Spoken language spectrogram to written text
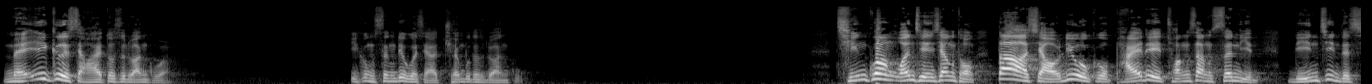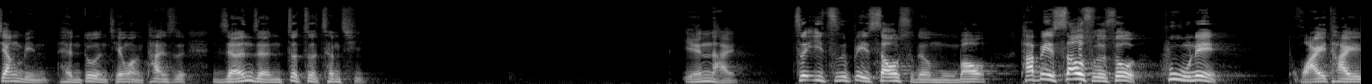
每一个小孩都是软骨儿。一共生六个小孩，全部都是软骨，情况完全相同，大小六个排列床上呻吟，邻近的乡民很多人前往探视，人人啧啧称奇。原来这一只被烧死的母猫，它被烧死的时候，腹内怀胎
